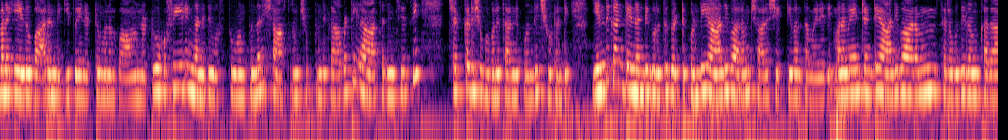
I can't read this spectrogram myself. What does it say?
మనకి ఏదో భారం దిగిపోయినట్టు మనం బాగున్నట్టు ఒక ఫీలింగ్ అనేది వస్తూ ఉంటుందని శాస్త్రం చెబుతుంది కాబట్టి కాబట్టి ఇలా ఆచరించేసి చక్కటి శుభ ఫలితాన్ని పొంది చూడండి. ఎందుకంటేనండి గుర్తుపెట్టుకోండి ఆదివారం చాలా శక్తివంతమైనది. మనం ఏంటంటే ఆదివారం సెలవు దినం కదా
